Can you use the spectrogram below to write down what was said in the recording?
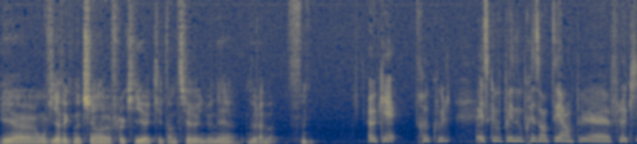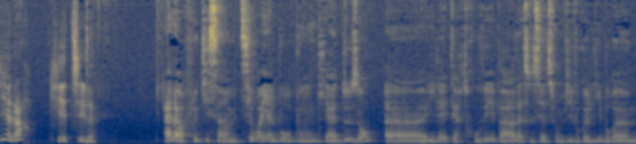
Et euh, on vit avec notre chien Floki, qui est un petit réunionnais de là-bas. ok, trop cool. Est-ce que vous pouvez nous présenter un peu Floki alors? Qui est-il? Alors, Floki, c'est un petit Royal Bourbon qui a deux ans. Euh, il a été retrouvé par l'association Vivre Libre euh,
